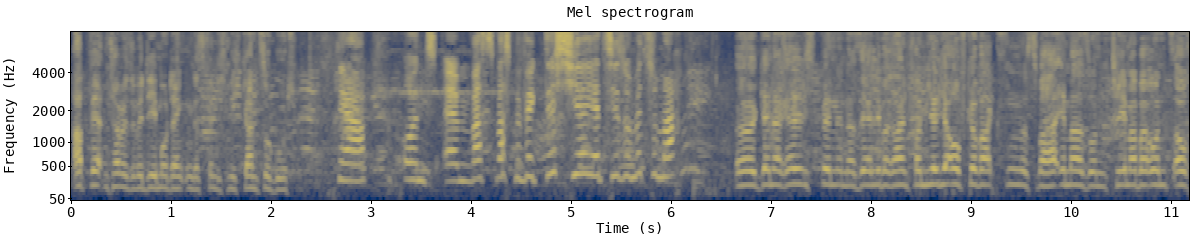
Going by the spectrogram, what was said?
abwertend teilweise über Demo denken. Das finde ich nicht ganz so gut. Ja. Und ähm, was, was bewegt dich hier jetzt hier so mitzumachen? Äh, generell, ich bin in einer sehr liberalen Familie aufgewachsen. Es war immer so ein Thema bei uns, auch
